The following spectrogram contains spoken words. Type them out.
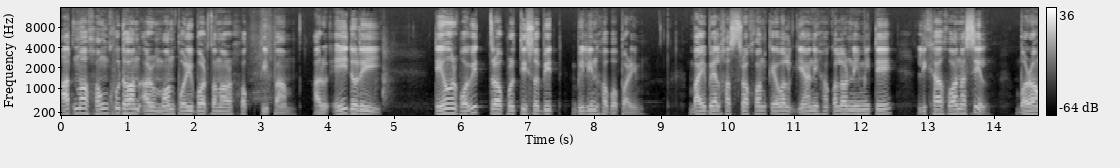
আত্মসংশোধন আৰু মন পৰিৱৰ্তনৰ শক্তি পাম আৰু এইদৰেই তেওঁৰ পবিত্ৰ প্ৰতিচ্ছবিত বিলীন হ'ব পাৰিম। বাইবেল শাস্ত্ৰখন কেৱল জ্ঞানীসকলৰ নিমিত্তে লিখা হোৱা নাছিল বৰং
